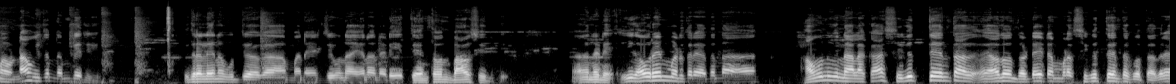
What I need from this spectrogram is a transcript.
ಮಾವ್ ನಾವು ಇದನ್ನ ನಂಬಿದೀವಿ. ಇದರಲ್ಲೇನೋ ಉದ್ಯೋಗ ಮನೆ ಜೀವನ ಏನೋ ನಡೆಯುತ್ತೆ ಅಂತ ಒಂದು ಭಾವಿಸಿದ್ವಿ. ನಡಿ. ಈಗ ಅವ್ರೇನು ಮಾಡ್ತಾರೆ ಅದನ್ನ ಅವನಿಗೆ ನಾಲ್ಕ ಸಿಗುತ್ತೆ ಅಂತ ಯಾವುದೋ ಒಂದು ದೊಡ್ಡ ಐಟಮ್ ಮಾಡೋದು ಸಿಗುತ್ತೆ ಅಂತ ಗೊತ್ತಾದ್ರೆ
